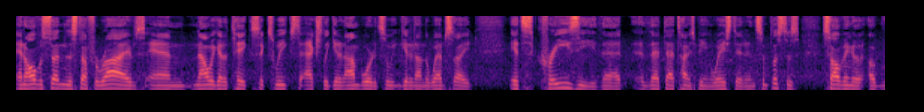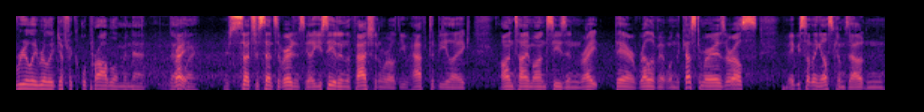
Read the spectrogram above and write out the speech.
and all of a sudden the stuff arrives, and now we got to take six weeks to actually get it onboarded so we can get it on the website. It's crazy that that that time is being wasted, and Simplista's solving a, a really really difficult problem in that that right. way. There's such a sense of urgency. Like you see it in the fashion world. You have to be like on time, on season, right there, relevant when the customer is, or else maybe something else comes out and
